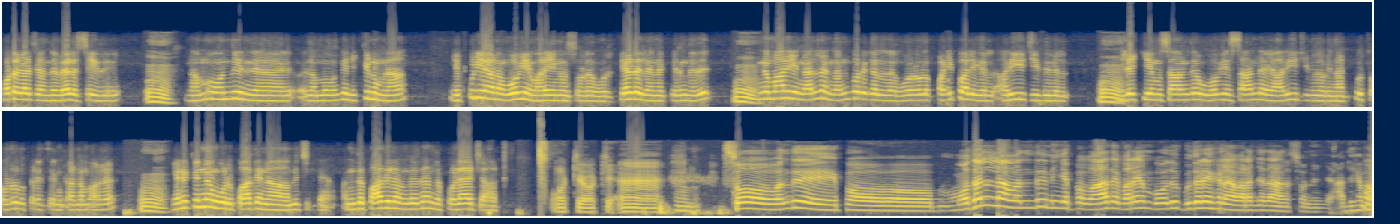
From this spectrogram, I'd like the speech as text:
போட்டோகிராஃபி அந்த வேலை செய்யுது. நம்ம வந்து நம்ம வந்து நிக்கணும்னா எப்படியான ஓவியம் வரையணும் சொல்ற ஒரு தேடல் எனக்கு இருந்தது. இந்த மாதிரி நல்ல நண்பர்கள் ஓரளவு படிப்பாளிகள் அறிவுஜீவிகள் இலக்கியம் சார்ந்த ஓவியம் சார்ந்த அறிவுஜீவிகளுடைய நட்பு தொடர்பு கிடைத்ததன் காரணமாக எனக்குன்னு ஒரு பாதை நான் அமைச்சுக்கிட்டேன். அந்த பாதையில வந்தது அந்த collage art okay okay. So வந்து இப்போ முதல்ல வந்து நீங்க இப்ப வாத வரையும் போது குதிரைகளை வரைஞ்சதா சொன்னீங்க. அதிகமா.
